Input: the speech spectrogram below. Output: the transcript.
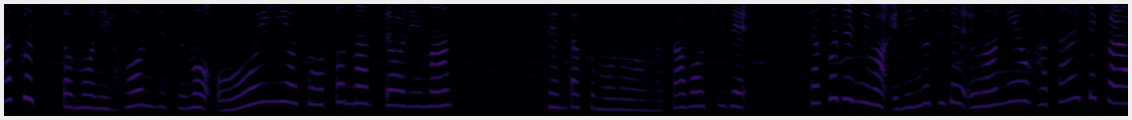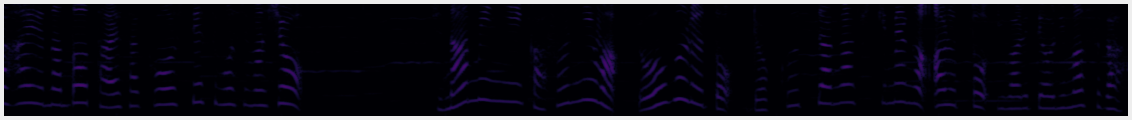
各地ともに本日も多い予想となっております。洗濯物は中干しで帰宅時には入り口で上着をはたいてから入るなど対策をして過ごしましょう。ちなみに花粉にはヨーグルト緑茶が効き目があると言われておりますが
